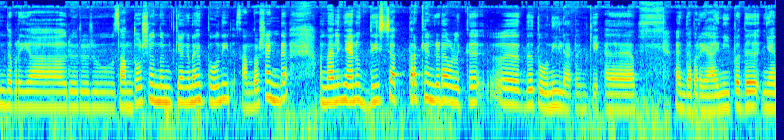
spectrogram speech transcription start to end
എന്താ പറയുക ഒരു ഒരു ഒരു സന്തോഷമൊന്നും എനിക്ക് അങ്ങനെ തോന്നിയില്ല. സന്തോഷമുണ്ട്. എന്നാലും ഞാൻ ഉദ്ദേശിച്ച അത്രയ്ക്ക് അങ്ങോട്ട് അവൾക്ക് ഇത് തോന്നിയില്ല കേട്ടോ എനിക്ക്. എന്താ പറയുക ഇനിയിപ്പോൾ ഇത് ഞാൻ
